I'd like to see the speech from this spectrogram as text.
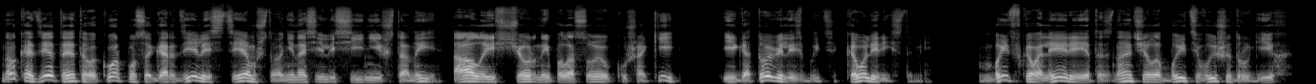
Но кадеты этого корпуса гордились тем, что они носили синие штаны, алые с черной полосою кушаки и готовились быть кавалеристами. Быть в кавалерии — это значило быть выше других.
